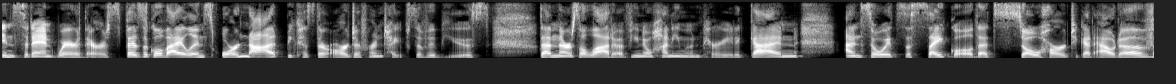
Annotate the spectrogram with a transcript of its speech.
incident where there's physical violence or not, because there are different types of abuse, then there's a lot of, you know, honeymoon period again. And so it's a cycle that's so hard to get out of.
